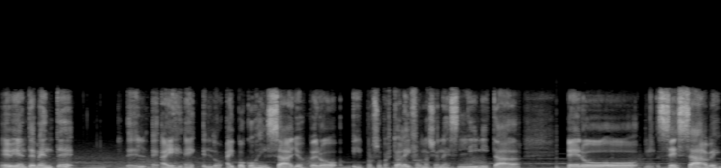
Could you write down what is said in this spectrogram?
Evidentemente, hay, eh, hay, pocos ensayos, pero, y por supuesto la información es limitada, pero se sabe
